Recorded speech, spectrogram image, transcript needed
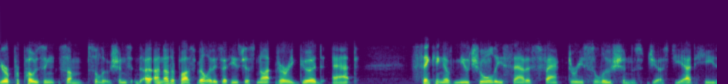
you're proposing some solutions. Another possibility is that he's just not very good at thinking of mutually satisfactory solutions just yet. He's,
